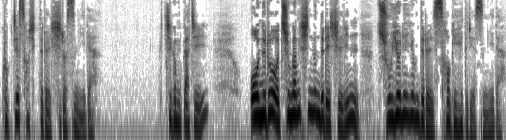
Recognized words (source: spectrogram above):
국제 소식들을 실었습니다. 지금까지 오늘로 중앙신문들에 실린 주요 내용들을 소개해드렸습니다.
